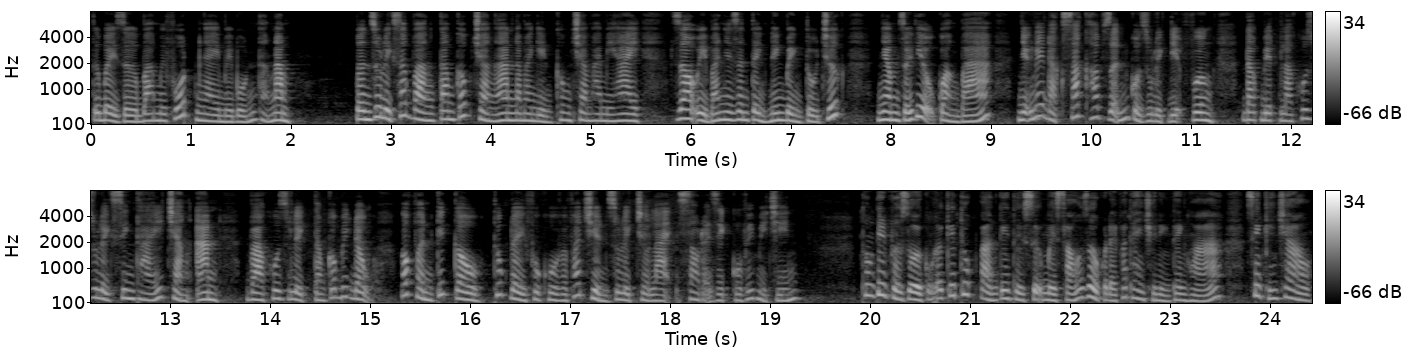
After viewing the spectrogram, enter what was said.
từ 7 giờ 30 phút ngày 14 tháng 5. Tuần du lịch sắc vàng Tam Cốc Tràng An năm 2022 do Ủy ban Nhân dân tỉnh Ninh Bình tổ chức nhằm giới thiệu quảng bá những nét đặc sắc hấp dẫn của du lịch địa phương, đặc biệt là khu du lịch sinh thái Tràng An và khu du lịch Tam Cốc Bích Động, góp phần kích cầu, thúc đẩy phục hồi và phát triển du lịch trở lại sau đại dịch COVID-19. Thông tin vừa rồi cũng đã kết thúc bản tin thời sự 16 giờ của Đài Phát thanh Truyền hình Thanh Hóa. Xin kính chào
